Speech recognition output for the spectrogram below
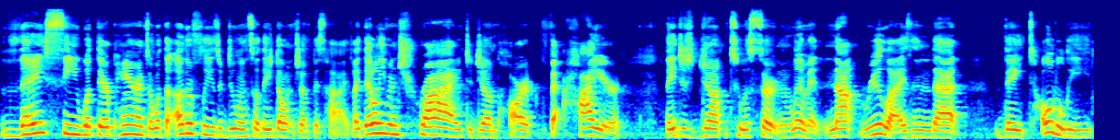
they see what their parents or what the other fleas are doing, so they don't jump as high. Like they don't even try to jump hard higher. They just jump to a certain limit, not realizing that they totally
